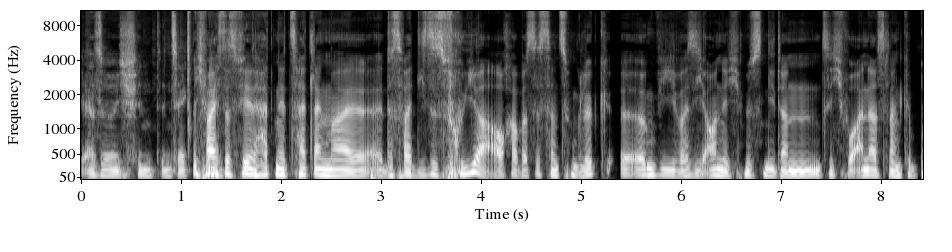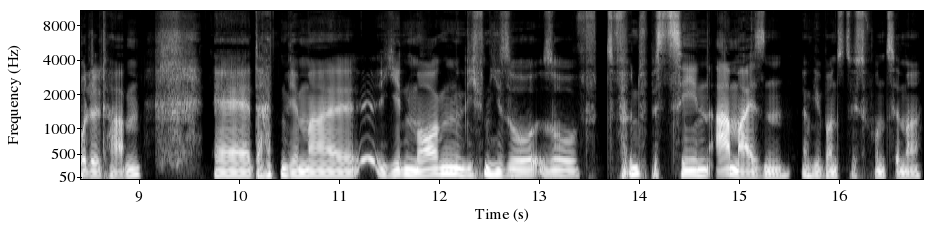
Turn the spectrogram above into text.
also ich finde Insekten. Ich weiß, dass wir hatten eine Zeit lang mal, äh, das war dieses Frühjahr auch, aber es ist dann zum Glück äh, irgendwie, weiß ich auch nicht, müssen die dann sich woanders lang gebuddelt haben. Äh, da hatten wir mal, jeden Morgen liefen hier so, so fünf bis zehn Ameisen irgendwie bei uns durchs Wohnzimmer.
